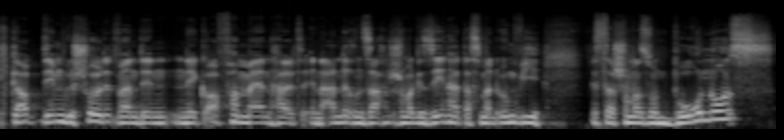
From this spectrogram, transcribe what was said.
ich glaube, dem geschuldet, wenn den Nick Offerman halt in anderen Sachen schon mal gesehen hat, dass man irgendwie, ist das schon mal so ein Bonus,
